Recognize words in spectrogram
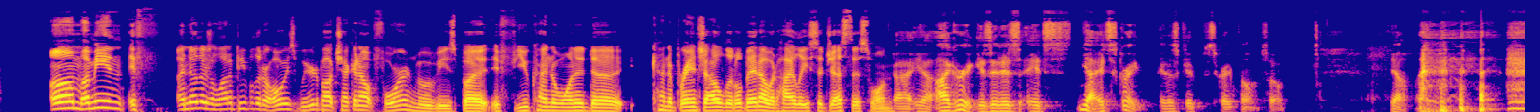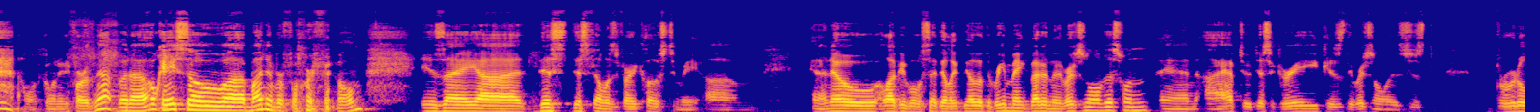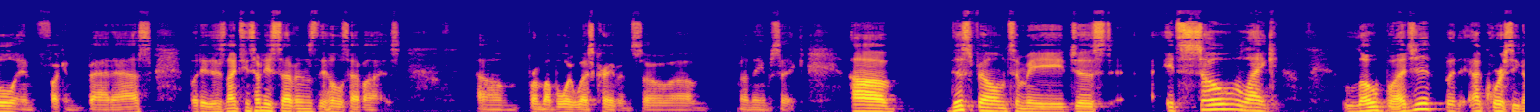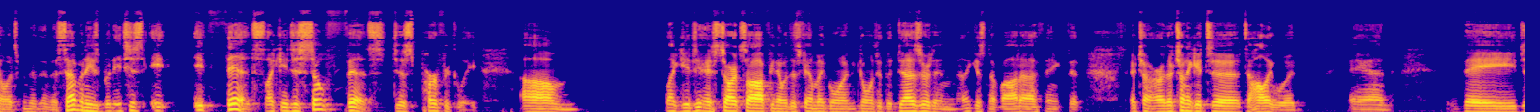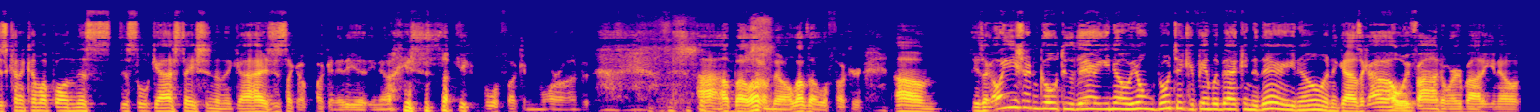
Um, I mean, if I know there's a lot of people that are always weird about checking out foreign movies, but if you kind of wanted to kind of branch out a little bit, I would highly suggest this one. Uh, yeah, I agree because it is. It's yeah, it's great. It is good. It's a great film. So yeah, I won't go any further than that. But uh, okay, so uh, my number four film is a uh, this this film is very close to me. Um, and I know a lot of people have said they like the remake better than the original of this one, and I have to disagree because the original is just brutal and fucking badass. But it is 1977's The Hills Have Eyes um, from my boy Wes Craven. So um, my namesake. Uh, this film to me just it's so like low budget, but of course you know it's been in the 70s, but it just it it fits like it just so fits just perfectly. Um, like it, it starts off, you know, with this family going going through the desert, and I think it's Nevada. I think that they're trying, or they're trying to get to, to Hollywood, and they just kind of come up on this this little gas station, and the guy is just like a fucking idiot, you know. He's just like a little fucking moron, but uh, but I love him though. I love that little fucker. Um, he's like, "Oh, you shouldn't go through there, you know. You don't don't take your family back into there, you know." And the guy's like, "Oh, we fine. Don't worry about it, you know."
